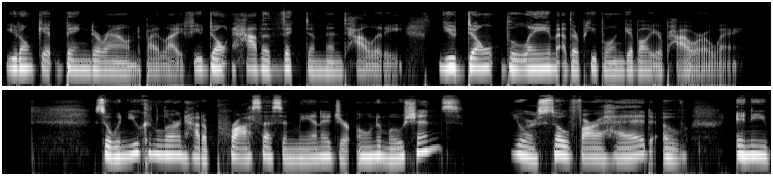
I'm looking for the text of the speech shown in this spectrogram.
you don't get banged around by life. You don't have a victim mentality. You don't blame other people and give all your power away. So when you can learn how to process and manage your own emotions, you are so far ahead of any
